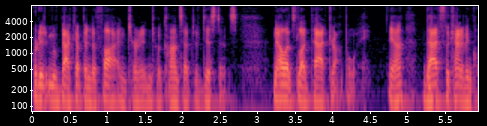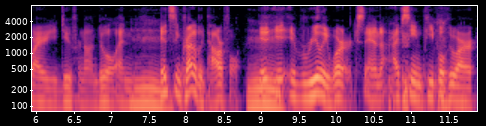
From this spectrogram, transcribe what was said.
or did it move back up into thought and turn it into a concept of distance? Now let's let that drop away. Yeah, that's the kind of inquiry you do for non-dual, and it's incredibly powerful. It, it, it really works, and I've seen people who are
